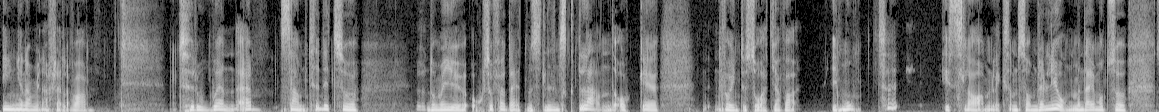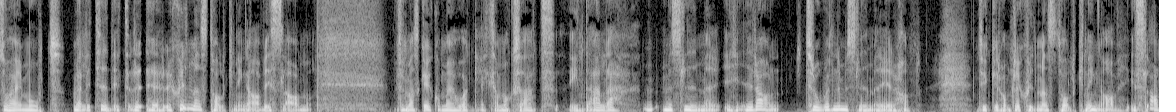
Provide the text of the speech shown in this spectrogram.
Ingen av mina föräldrar var troende. Samtidigt så de är ju också födda i ett muslimskt land och eh, det var inte så att jag var emot islam liksom som religion. Men däremot så, så var jag emot väldigt tidigt regimens tolkning av islam. För man ska ju komma ihåg liksom också att inte alla muslimer i Iran, troende muslimer i Iran, tycker om regimens tolkning av islam,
